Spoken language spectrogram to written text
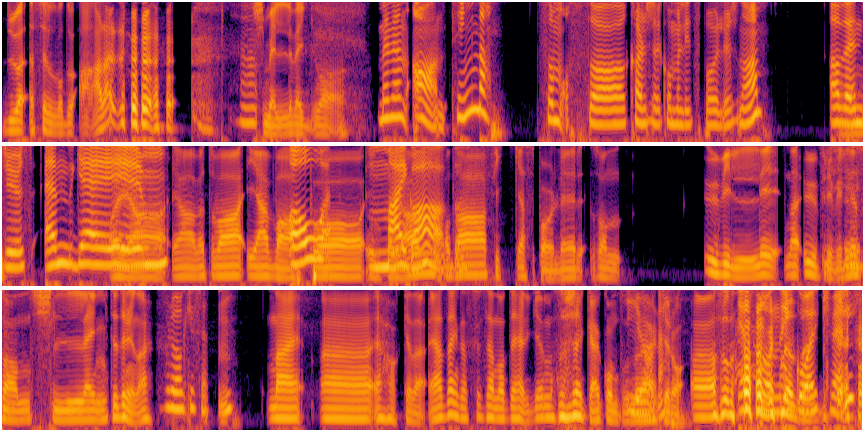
Du er- ser ut som at du er der. Ja. Smell i veggen og Men en annen ting, da, som også kanskje kommer litt spoilers nå. Avengers Å ja, Endgame. ja, vet du hva. Jeg var Oh på Instagram, og da fikk jeg spoiler sånn uvillig Nei, Ufrivillig. sånn slengt i trynet. For du har ikke sett den? Nei, uh, jeg har ikke det. Jeg tenkte jeg skulle se noe til helgen, men så sjekka jeg kontoen, jeg har ikke råd. Uh, så Jeg så den i går kveld.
